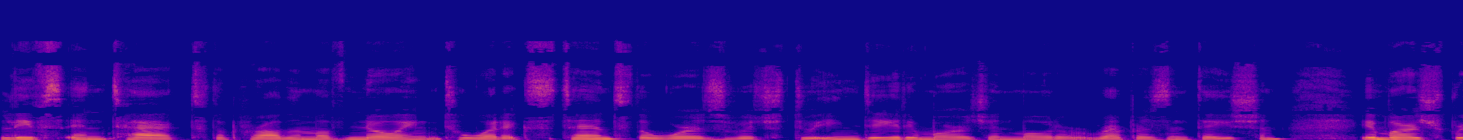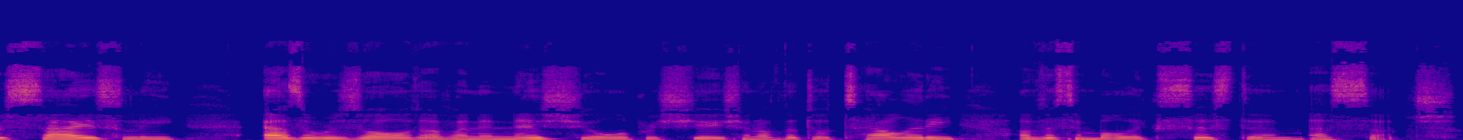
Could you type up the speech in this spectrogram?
leaves intact the problem of knowing to what extent the words which do indeed emerge in motor representation emerge precisely as a result of an initial appreciation of the totality of the symbolic system as such.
